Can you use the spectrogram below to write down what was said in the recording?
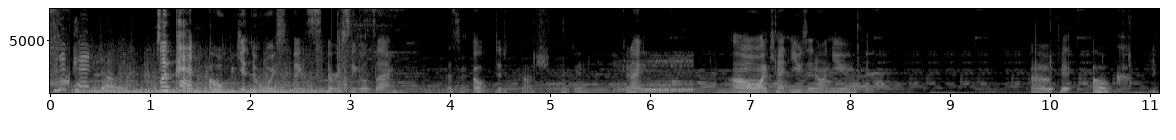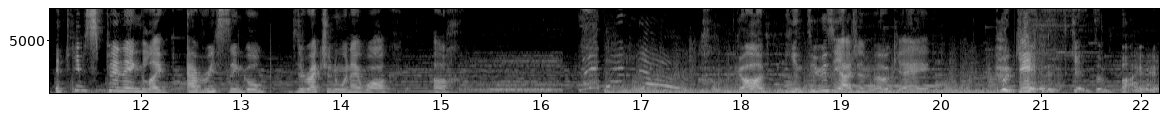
Flipendo. Flip pen! Oh, we get the voice effects every single time. That's oh, did it crash? Okay. Can I? Oh, I can't use it on you. Oh, okay. Oh, it keeps spinning like every single direction when I walk. Ugh. Oh God, the enthusiasm. Okay. Who gave this kid some fire?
